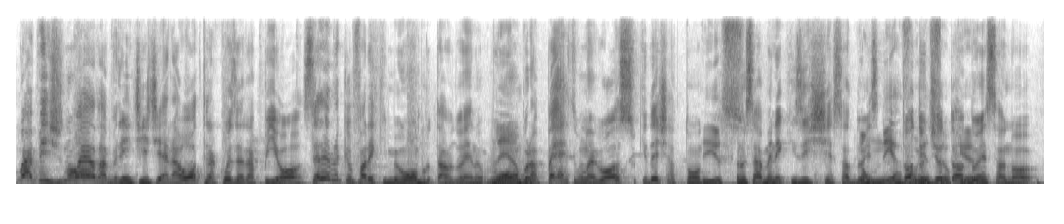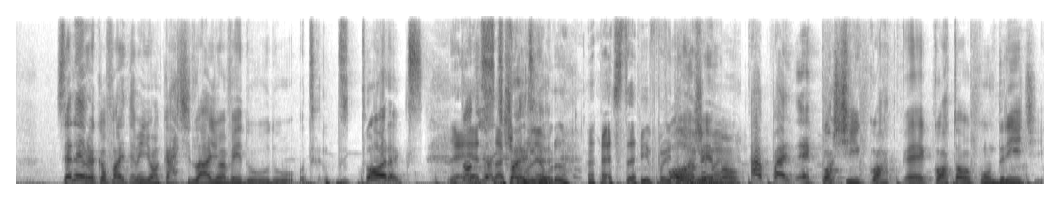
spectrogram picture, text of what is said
mas bicho, não era labirintite, era outra coisa, era pior. Você lembra que eu falei que meu ombro tava doendo? O Lembro. ombro aperta um negócio que deixa tonto. Isso. Eu não sabia nem que existia essa doença. nervo Todo isso dia eu tenho uma doença nova. Você lembra que eu falei também de uma cartilagem uma vez do, do, do tórax? É, Todo dia essa acho que eu não lembro. essa aí foi Porra, longe meu demais. irmão. Rapaz, é, coste, cor, é cortocondrite.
